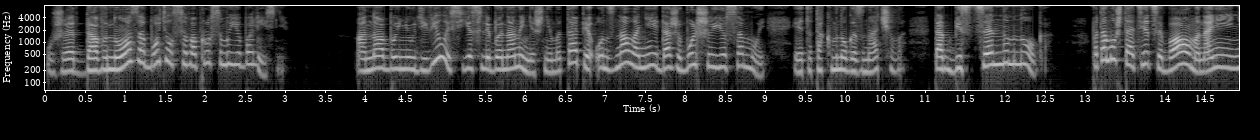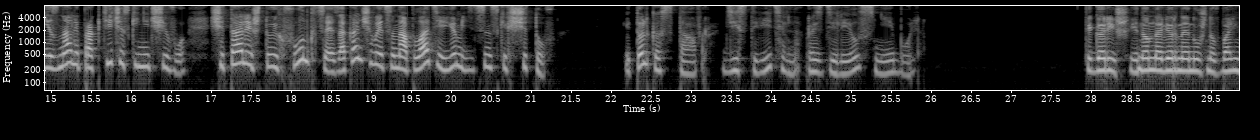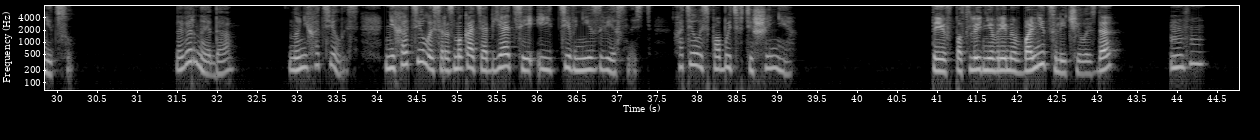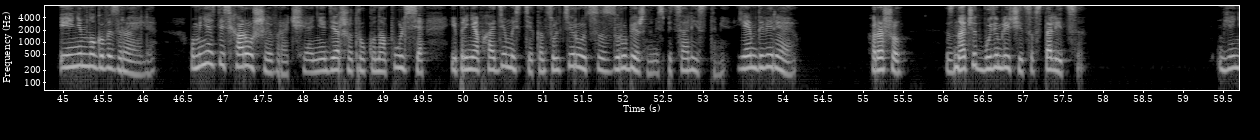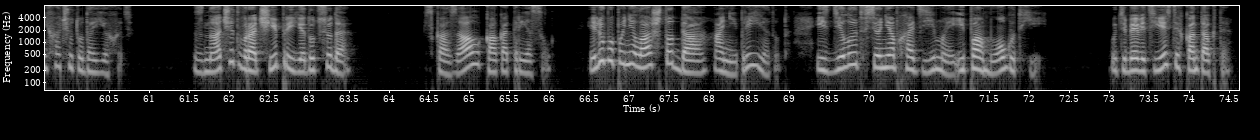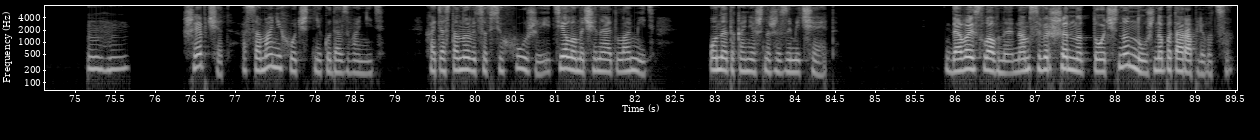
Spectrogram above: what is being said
уже давно заботился вопросом ее болезни. Она бы не удивилась, если бы на нынешнем этапе он знал о ней даже больше ее самой, и это так много значило, так бесценно много. Потому что отец и Бауман, они не знали практически ничего, считали, что их функция заканчивается на оплате ее медицинских счетов. И только Ставр действительно разделил с ней боль. «Ты горишь, и нам, наверное, нужно в больницу». «Наверное, да. Но не хотелось. Не хотелось размыкать объятия и идти в неизвестность. Хотелось побыть в тишине». «Ты в последнее время в больнице лечилась, да?» «Угу. И немного в Израиле. У меня здесь хорошие врачи, они держат руку на пульсе и при необходимости консультируются с зарубежными специалистами. Я им доверяю. Хорошо. Значит, будем лечиться в столице. Я не хочу туда ехать. Значит, врачи приедут сюда. Сказал, как отрезал. И Люба поняла, что да, они приедут. И сделают все необходимое, и помогут ей. У тебя ведь есть их контакты? Угу. Шепчет, а сама не хочет никуда звонить. Хотя становится все хуже, и тело начинает ломить. Он это, конечно же, замечает. «Давай, славная, нам совершенно точно нужно поторапливаться».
